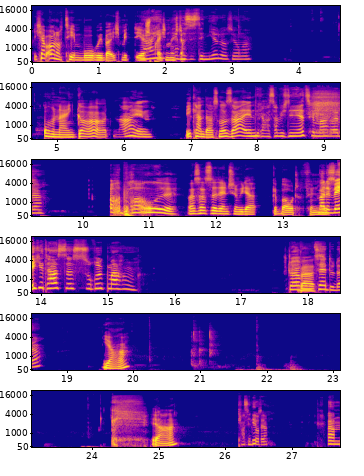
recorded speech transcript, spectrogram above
Ich habe auch noch Themen, worüber ich mit dir Nein, sprechen möchte. was ist denn hier los, Junge? Oh mein Gott, nein. Wie kann das nur sein? Digga, was habe ich denn jetzt gemacht, Alter? Oh, Paul. Was hast du denn schon wieder gebaut für ein Warte, welche Taste ist zurückmachen? Steuerung Was? Z, oder? Ja. Ja. Ähm.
